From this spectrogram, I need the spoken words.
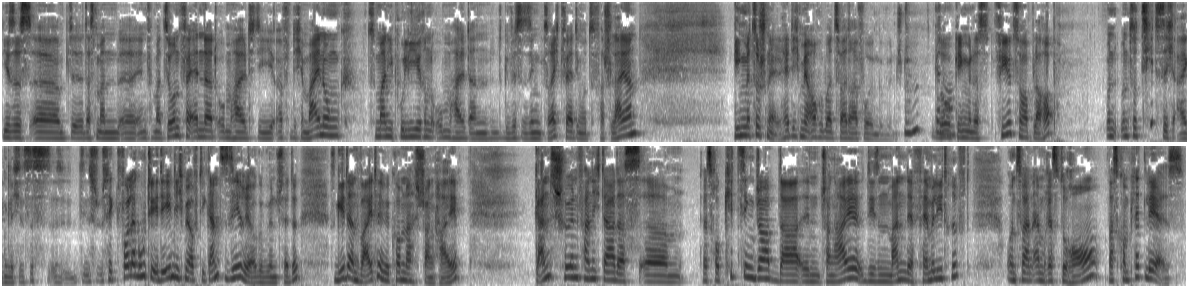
Dieses, äh, dass man äh, Informationen verändert, um halt die öffentliche Meinung zu manipulieren, um halt dann gewisse Dinge zu rechtfertigen und zu verschleiern. Ging mir zu schnell. Hätte ich mir auch über zwei, drei Folgen gewünscht. genau. So ging mir das viel zu hoppla hopp. Und, und so zieht es sich eigentlich. Es ist, es steckt voller gute Ideen, die ich mir auf die ganze Serie auch gewünscht hätte. Es geht dann weiter. Wir kommen nach Shanghai. Ganz schön fand ich da, dass, ähm, dass Frau Kitzinger da in Shanghai diesen Mann der Family trifft. Und zwar in einem Restaurant, was komplett leer ist.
